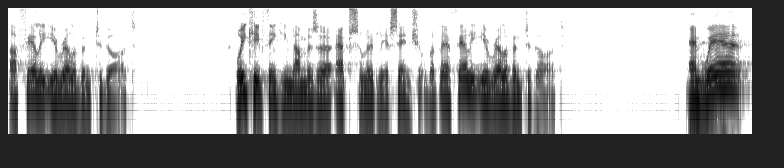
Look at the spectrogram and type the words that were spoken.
are fairly irrelevant to God. We keep thinking numbers are absolutely essential, but they're fairly irrelevant to God. And where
